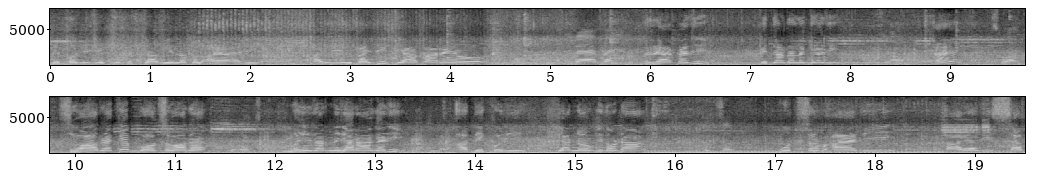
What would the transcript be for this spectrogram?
ਦੇਖੋ ਜੀ ਇੱਕ ਬੱਚਾ ਵੀ ਇਹਨਾਂ ਕੋਲ ਆਇਆ ਹੈ ਜੀ। ਹਾਂਜੀ ਬਾਈ ਜੀ ਕੀ ਖਾ ਰਹੇ ਹੋ? ਰੈਪ ਹੈ ਜੀ। ਰੈਪ ਹੈ ਜੀ? ਕਿੱਦਾਂ ਦਾ ਲੱਗਿਆ ਜੀ? ਹੈ? ਸਵਾਦ। ਸਵਾਦ ਹੈ ਕਿ ਬਹੁਤ ਸਵਾਦ ਹੈ? ਬਹੁਤ ਮਜ਼ੇਦਾਰ ਨਜ਼ਾਰਾ ਆ ਗਿਆ ਜੀ। ਆ ਦੇਖੋ ਜੀ ਕਿਆ ਨਾਮ ਕੀ ਤੁਹਾਡਾ? ਉਤਸਵ। ਉਤਸਵ ਆਇਆ ਜੀ ਖਾ ਰਿਹਾ ਜੀ ਸਭ।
